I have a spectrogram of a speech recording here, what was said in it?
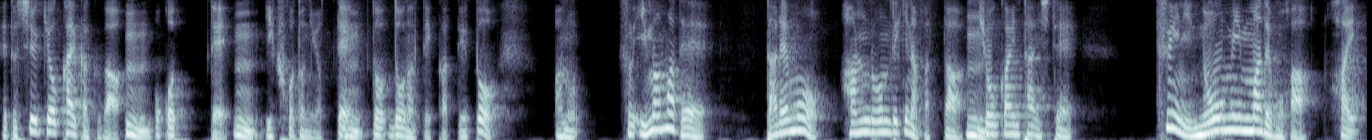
えっと、宗教改革がうん。起こってうん。いくことによって、うんどどうなっていくかっていうと、あの、その今まで誰も反論できなかったうん教会に対して、ついに農民までもがはい。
